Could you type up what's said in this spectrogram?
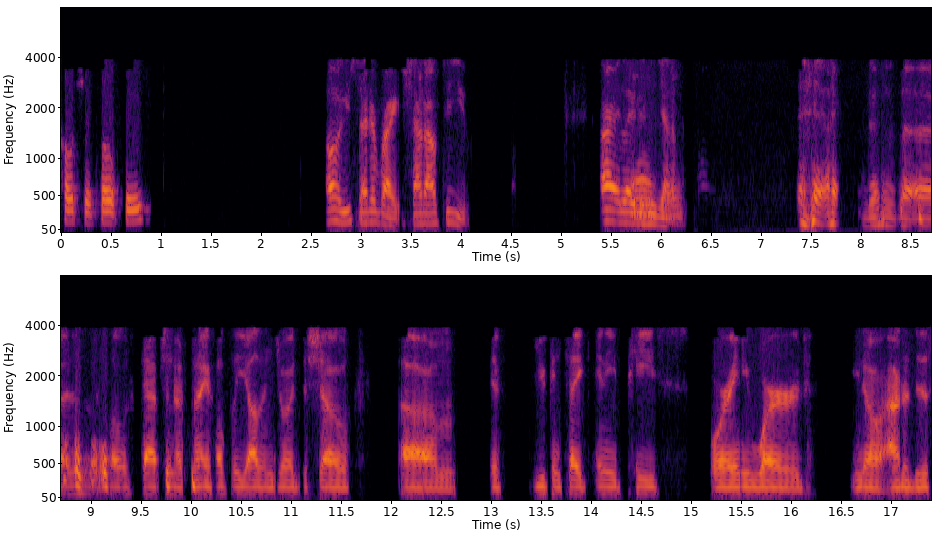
culture quote, please. Oh, you said it right. Shout out to you. All right, ladies and gentlemen. this is the uh, this is the closed caption of tonight. Hopefully y'all enjoyed the show. Um, if you can take any piece or any word, you know, out of this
